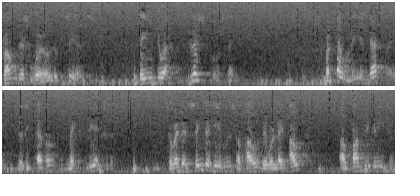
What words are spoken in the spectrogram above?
from this world of tears into a blissful state. But only in that way does he ever make the exodus. So when they sing the hymns of how they were led out of bondage in Egypt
